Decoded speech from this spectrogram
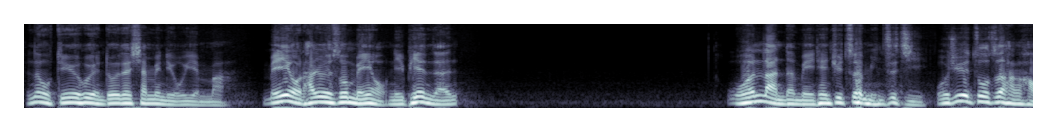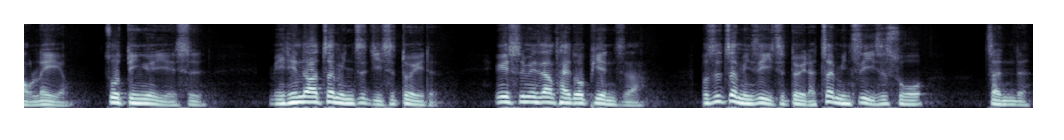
反正我订阅会员都会在下面留言嘛，没有他就会说没有，你骗人。我很懒得每天去证明自己，我觉得做这行好累哦，做订阅也是。每天都要证明自己是对的，因为市面上太多骗子啊！不是证明自己是对的，证明自己是说真的。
